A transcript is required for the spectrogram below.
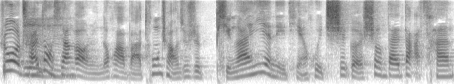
如果传统嗯香港人的话吧，通常就是平安夜那天会吃个圣诞大餐。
